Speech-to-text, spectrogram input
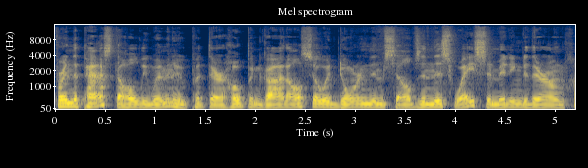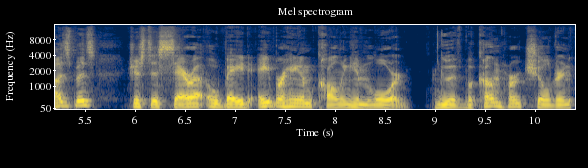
For in the past, the holy women who put their hope in God also adorned themselves in this way, submitting to their own husbands, just as Sarah obeyed Abraham, calling him Lord. You have become her children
